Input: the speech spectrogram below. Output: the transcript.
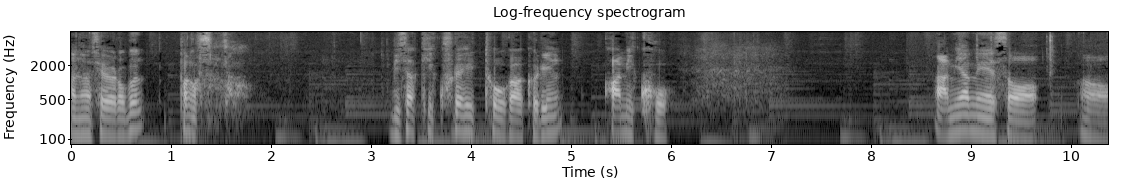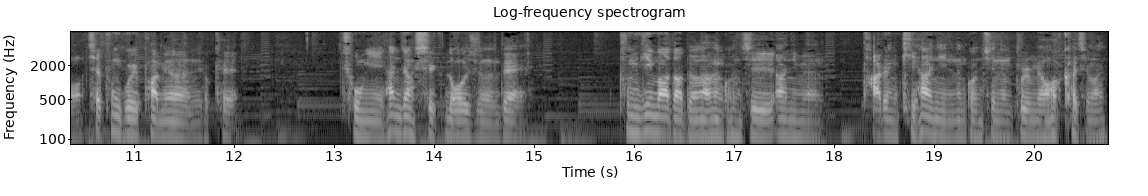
안녕하세요 여러분. 반갑습니다. 미사키 쿠레히토가 그린 아미코. 아미아미에서 어, 제품 구입하면 이렇게 종이 한 장씩 넣어주는데 분기마다 변하는 건지 아니면 다른 기한이 있는 건지는 불명확하지만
